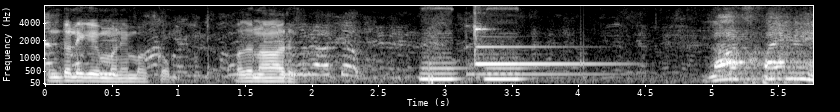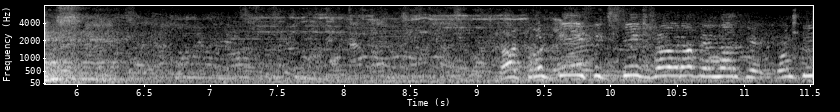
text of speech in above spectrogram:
குண்டலிகை மலைம்பாக்கம் பதினாறு. Last five minutes twenty sixteen favour of NRK twenty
